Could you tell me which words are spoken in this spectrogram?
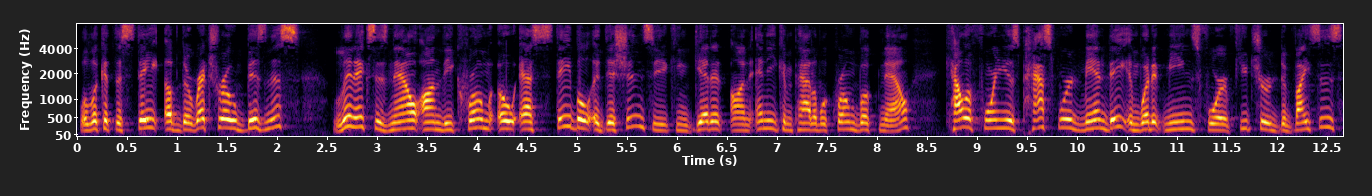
We'll look at the state of the retro business. Linux is now on the Chrome OS Stable Edition, so you can get it on any compatible Chromebook now. California's password mandate and what it means for future devices,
